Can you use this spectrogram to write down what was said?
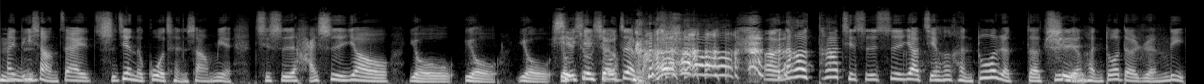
那理想在实践的过程上面，其实还是要有有有有一些。修正嘛，呃，然后它其实是要结合很多人的资源，很多的人力。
